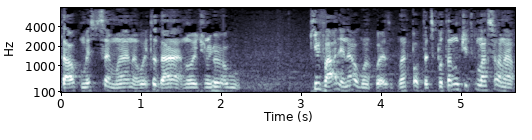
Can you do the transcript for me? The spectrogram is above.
tal, começo de semana, 8 da noite, no jogo que vale, né, alguma coisa. Né? Pô, tá disputando um título nacional.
